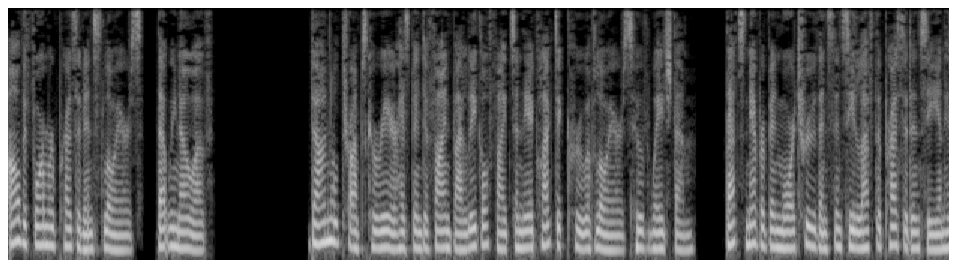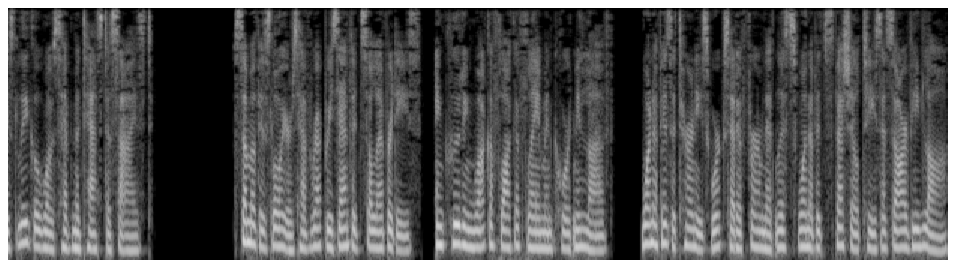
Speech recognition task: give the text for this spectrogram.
All the former president's lawyers, that we know of. Donald Trump's career has been defined by legal fights and the eclectic crew of lawyers who've waged them. That's never been more true than since he left the presidency and his legal woes have metastasized. Some of his lawyers have represented celebrities, including Waka Flocka Flame and Courtney Love. One of his attorneys works at a firm that lists one of its specialties as RV law.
